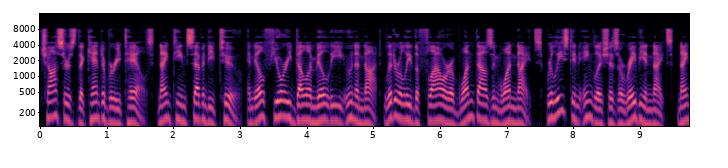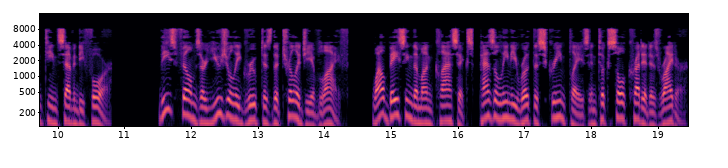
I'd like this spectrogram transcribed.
Chaucer's The Canterbury Tales (1972), and Il fiore della mille e una notte, literally The Flower of 1001 Nights, released in English as Arabian Nights, 1974. These films are usually grouped as the Trilogy of Life. While basing them on classics, Pasolini wrote the screenplays and took sole credit as writer.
